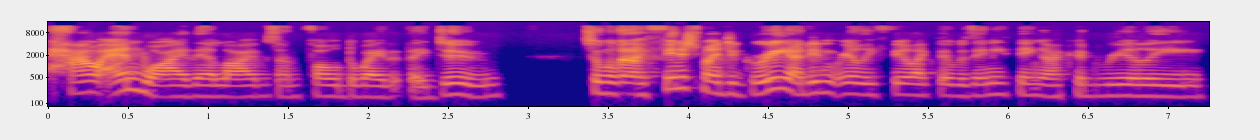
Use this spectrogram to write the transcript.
how, and why their lives unfold the way that they do. So when I finished my degree, I didn't really feel like there was anything I could really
